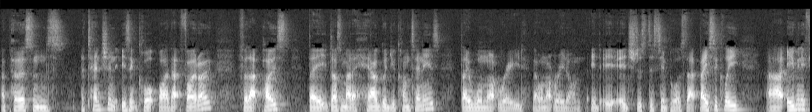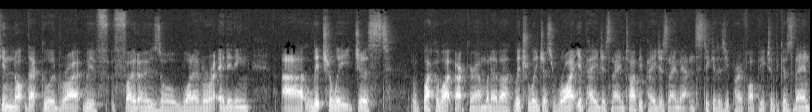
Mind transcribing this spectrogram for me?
a person's attention isn't caught by that photo for that post, they it doesn't matter how good your content is, they will not read. They will not read on. It, it it's just as simple as that. Basically, uh, even if you're not that good, right, with photos or whatever or editing, uh, literally just black or white background, whatever, literally just write your page's name, type your page's name out, and stick it as your profile picture because then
